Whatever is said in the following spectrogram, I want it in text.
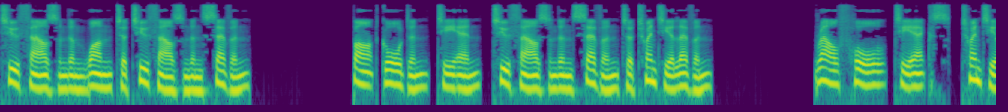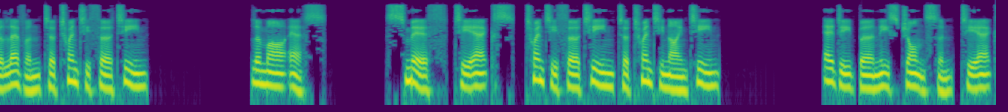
2001 to 2007. Bart Gordon, T.N., 2007 to 2011. Ralph Hall, T.X., 2011 to 2013. Lamar S. Smith, TX, 2013 to 2019. Eddie Bernice Johnson, TX,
